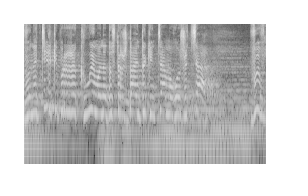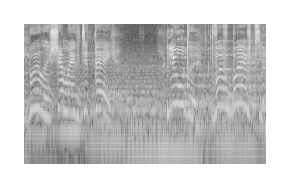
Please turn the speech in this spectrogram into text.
ви не тільки прирекли мене до страждань до кінця мого життя, ви вбили ще моїх дітей. Люди, ви вбивці!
